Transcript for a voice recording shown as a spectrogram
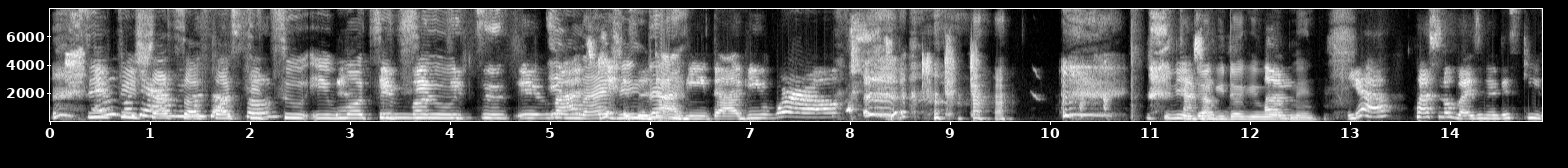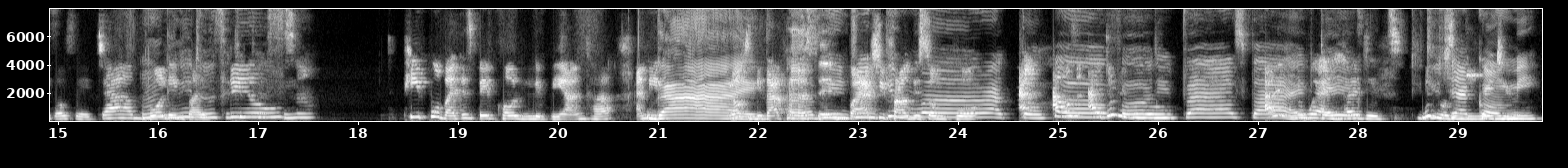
Around shots of knows that 42 in multitude. Multitude, imagine, Imagine it's a that. doggy doggy world. It's really a doggy doggy world, Um, man. Yeah, personal by Zinoleesky is also a jam. Bowling by Fields. People by this babe called Libianca. I mean, Guy. not to be that person, but I actually found this song for. I- I was- I don't even know- I don't know where I heard it. Did Maybe you on check on me?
